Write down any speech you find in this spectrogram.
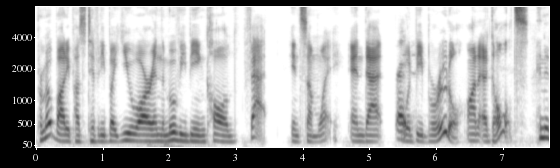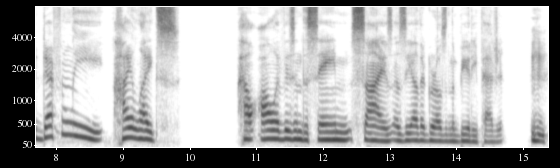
promote body positivity, but you are in the movie being called fat in some way, and that Right. would be brutal on adults. And it definitely highlights how Olive isn't the same size as the other girls in the beauty pageant. Mhm.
